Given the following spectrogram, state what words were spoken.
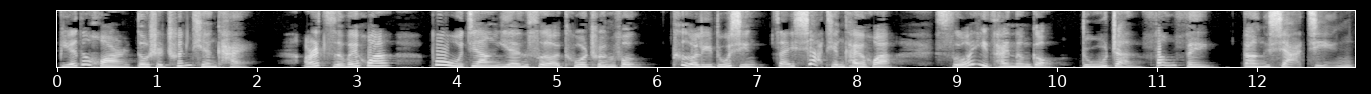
别的花儿都是春天开，而紫薇花不将颜色托春风，特立独行，在夏天开花，所以才能够独占芳菲，当下景。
